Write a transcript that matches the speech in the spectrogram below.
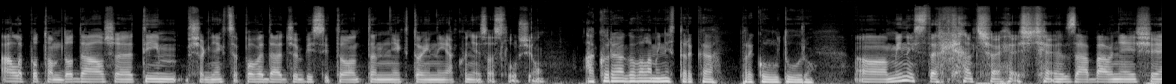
Ale potom dodal, že tým však nechce povedať, že by si to ten niekto iný ako nezaslúžil. Ako reagovala ministerka pre kultúru? ministerka, čo je ešte zábavnejšie.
